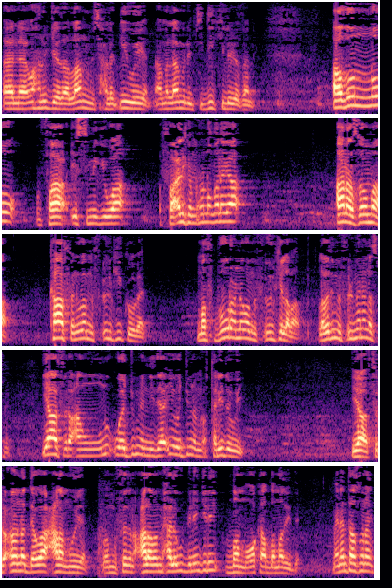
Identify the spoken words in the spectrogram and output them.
waxaan u jeedaa laamu musxaliqi weeyaan ama laamu ibtidi kii loo yaqaanay. Adunu fa ismigii waa faacilka muxuu noqonayaa? Ana soo ma kaafkan waa mafcuulkii koobaad mafburana waa mafcuulkii labaad. Labadii mafcuul mana nasbin. Ya fircaunu waa jumla nidaiya waa jumla muctarida wey ya fircoonna de waa calam weeyaan. Waa mufradun calama maxaa lagu binan jiray? Dam oo kaa damadii de. Mayna intaasunhayn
